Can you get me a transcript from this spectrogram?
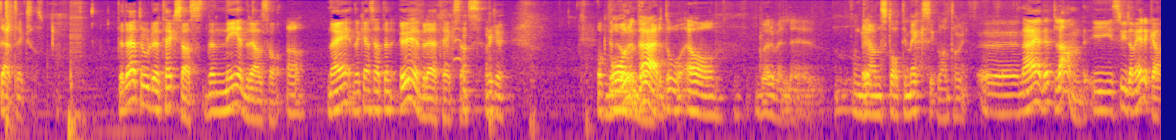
Där Texas. Det där tror du är Texas, den nedre alltså. Ja, Nej, då kan jag säga att den övre är Texas. okej. Och Var det där då? Ja, då är det väl eh, en grannstat i Mexiko antagligen. Eh, nej, det är ett land i Sydamerika.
